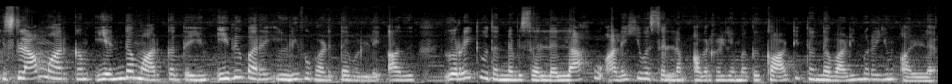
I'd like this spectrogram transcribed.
இஸ்லாம் மார்க்கம் எந்த மார்க்கத்தையும் இதுவரை இழிவுபடுத்தவில்லை. அது இறை தூதர் நபி ஸல்லல்லாஹு அலைஹி வஸல்லம் அவர்கள் எமக்கு காட்டித் தந்த வழிமுறையும் அல்ல.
